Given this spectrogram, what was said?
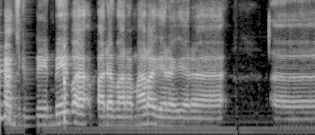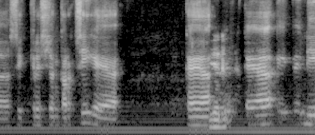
fans Green Bay pak pada marah-marah gara-gara uh, si Christian Kirksey kayak kayak Jadi, kayak di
